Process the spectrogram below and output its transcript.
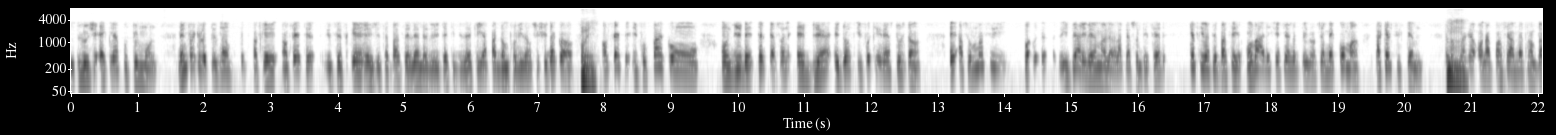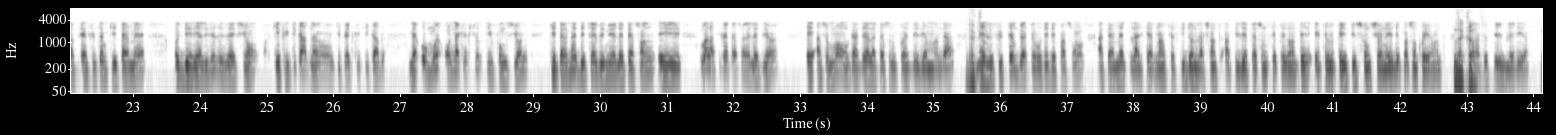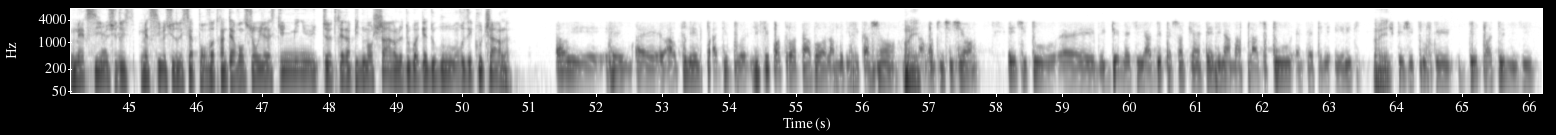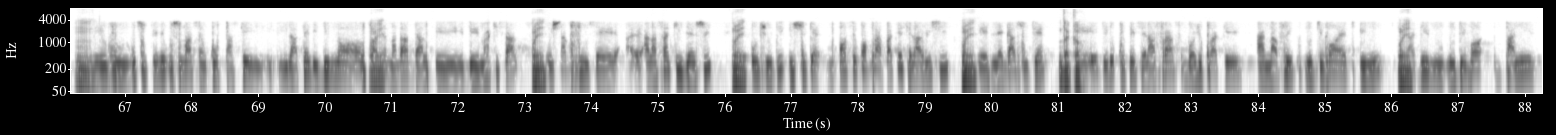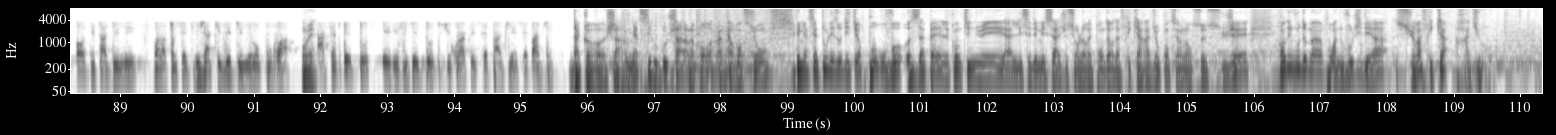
le jeu est clair pour tout le monde. Mais une fois que le président, parce que en fait, c'est ce que je sais pas, c'est l'un des auditeurs qui disait qu'il n'y a pas d'homme providentiel. Je suis d'accord. Oui. En fait, il ne faut pas qu'on on dit ben, telle personne est bien et donc il faut qu'il reste tout le temps. Et à ce moment-ci, bon, euh, il peut arriver un malheur, la personne décède. Qu'est-ce qui va se passer? On va aller chercher un autre présidentiel, mais comment? Par quel système? Donc, là, on a pensé à mettre en place un système qui permet de réaliser des élections, qui est critiquable, hein, qui peut être critiquable, mais au moins on a quelque chose qui fonctionne, qui permet de faire venir les personnes. Et voilà, si la personne elle est bien, et à ce moment on gardera la personne pour un deuxième mandat. Mais le système doit être rodé de façon à permettre l'alternance, c'est ce qui donne la chance à plusieurs personnes de se présenter et que le pays puisse fonctionner de façon cohérente. D'accord. Voilà, c'est ce que je voulais dire. Merci, monsieur Merci, monsieur Drissa, pour votre intervention. Il reste une minute, très rapidement. Charles de Ouagadougou, on vous écoute, Charles. Ah oui, euh, euh, vous n'avez pas dit, je suis contre d'abord la modification Oui. de la constitution. Et surtout, euh, Dieu merci, il y a deux personnes qui ont intervenu à ma place pour interpeller Eric. Oui. Que je trouve que deux pas deux musiques. Hmm. Et vous, vous soutenez Ousmane Sonko parce qu'il il atteint de dire non au troisième mandat de Macky Sall. Oui. Et chaque jour, c'est à la fin qui insulte. Oui. Aujourd'hui, il soutient. On se comprend parce que c'est la Russie Oui. et les gars soutiennent. D'accord. Et, et de l'autre côté, c'est la France. Bon, je crois qu'en Afrique, nous devons être unis. Oui. C'est-à-dire, nous, nous devons bannir hors d'état donné voilà, tous ces dirigeants qui veulent demeurer au pouvoir. Oui. Accepter d'autres et refuser d'autres, je crois que c'est pas bien, c'est pas bien. D'accord, euh, Charles. Merci beaucoup, Charles, hein, pour votre intervention. Et merci à tous les auditeurs pour vos appels. Continuez à laisser des messages sur le répondeur d'Africa Radio concernant ce sujet. Rendez-vous demain pour un nouveau JDA sur Africa Radio.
